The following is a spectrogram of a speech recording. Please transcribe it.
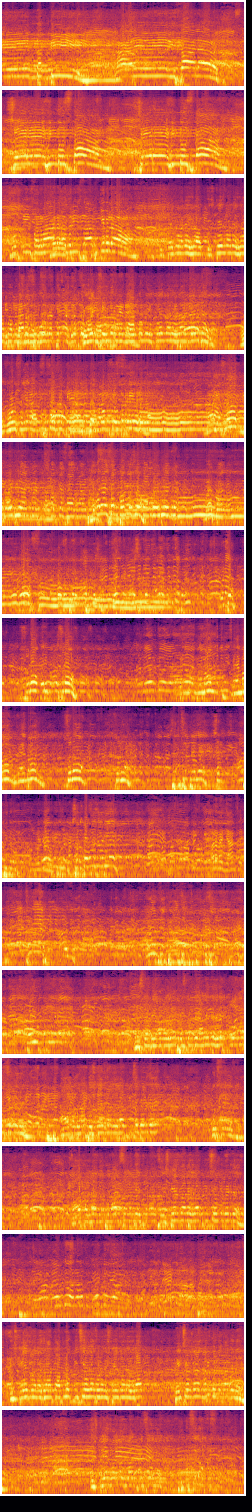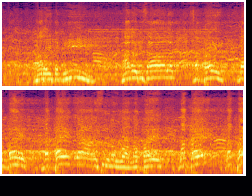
تکبیر۔ نعرہ رسالت۔ شیر ہندوستان شیر ہندوستان مفتی سلمان عزری صاحب قبلہ اسٹیج والے حضرات اسٹیج والے حضرات کا سکون رکھیں حضرت کو گاڑی سے اترنے دیں حکم اسٹیج والے حضرات بیٹھ جائیں حضور سید حافظ صاحب کے گاڑی سے اترنے دیں حضرات بیٹھیے ایک منٹ ادب کے ساتھ بیٹھیے ارے سب خاموش کے ساتھ بیٹھیے ایک میں ساتھ سنو میری بات سنو۔ مہمان مہمان مہمان سنو سنو۔ سب سے پہلے آپ ادھر سب کو آواز آ رہی ہے؟ ارے بھائی جان سے۔ رستہ بھی آپ حضرات رستہ بھی آنے دے۔ آپ حضرات اسٹیج والے پیچھے بیٹھ جائیں۔ دوسرے آپ اللہ کے اطمینان سے اللہ کے اطمینان سے اسٹیج والے رات پیچھے ہو کے بیٹھ جائے اسٹیج والے حضرات، آپ لوگ پیچھے ہو جائے تھوڑا اسٹیج والے حضرات۔ پیچھے ہو جائے گھر کو جگہ دے دیں۔ اسٹیج والے حضرات پیچھے ہو جائے ہاں تکبیر ہاں رسالت۔ لبیک لبیک لبیک یا رسول اللہ، لبیک لبیک لبیک۔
